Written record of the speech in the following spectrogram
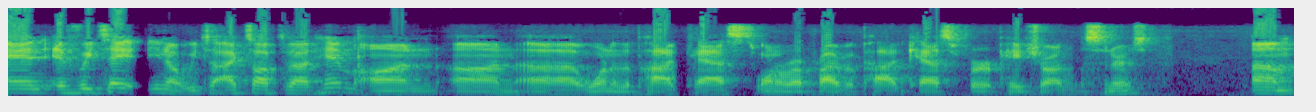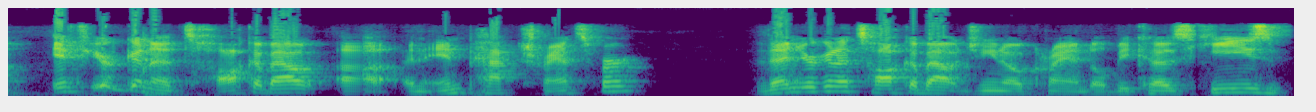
And if we take, you know, we t- I talked about him on on uh, one of the podcasts, one of our private podcasts for Patreon listeners. Um, if you're going to talk about uh, an impact transfer, then you're going to talk about Geno Crandall because he's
